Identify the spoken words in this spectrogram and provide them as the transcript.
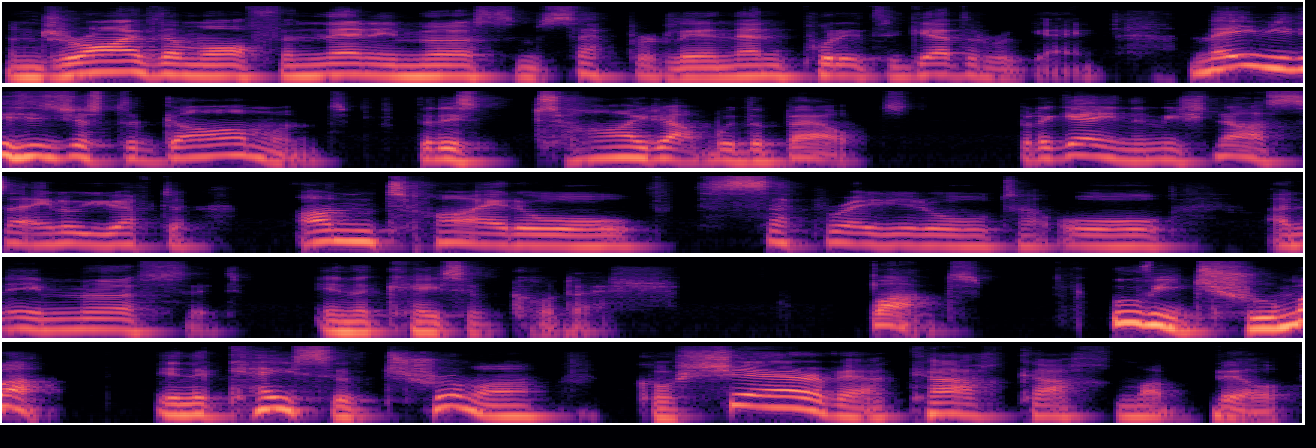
and dry them off and then immerse them separately and then put it together again. Maybe this is just a garment that is tied up with a belt. But again, the Mishnah is saying, look, you have to untie it all, separate it all to all, and immerse it in the case of Kodesh. But uvi truma, in the case of truma, kosher ve'akach kach matbil.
